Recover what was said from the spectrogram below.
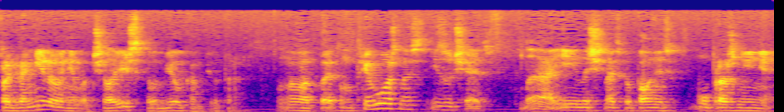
программирование вот, человеческого биокомпьютера. Вот, поэтому тревожность изучать да, и начинать выполнять упражнения.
